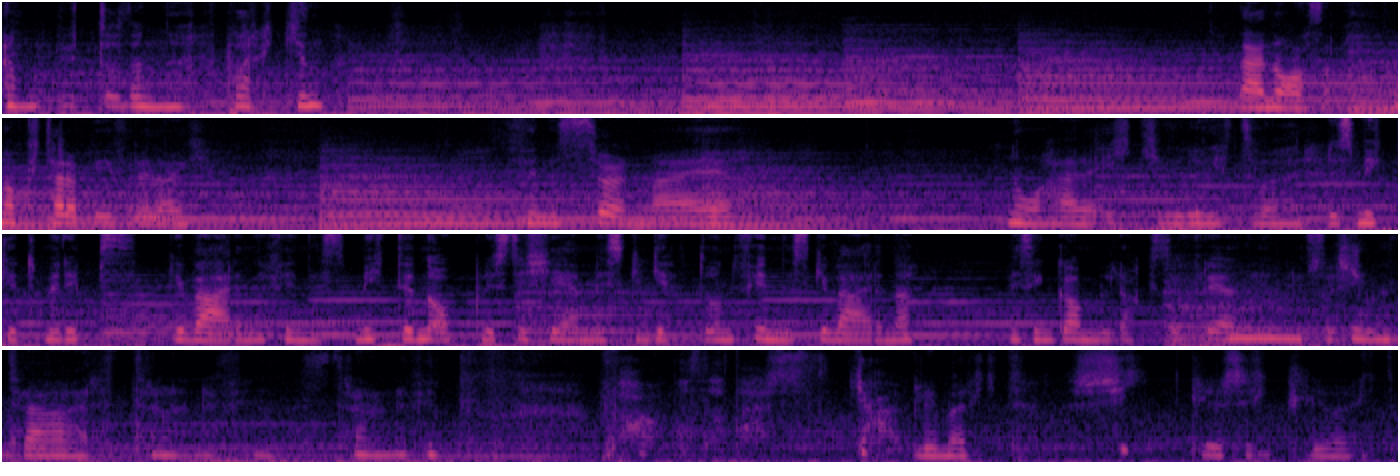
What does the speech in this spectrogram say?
Jeg må ut av denne parken. Nei, nå altså. Nok terapi for i dag. Det finnes søren meg noe her jeg ikke ville vite hva er. Det smykket med rips. Geværene finnes. Midt i den opplyste kjemiske gettoen finnes geværene med sin gammeldagse fredelige Mm, presisjon. fine trær. Trærne finnes, trærne finnes. Faen, altså. Det er så jævlig mørkt. Skikkelig, skikkelig mørkt.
